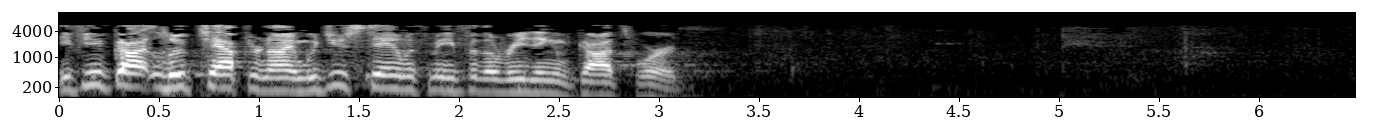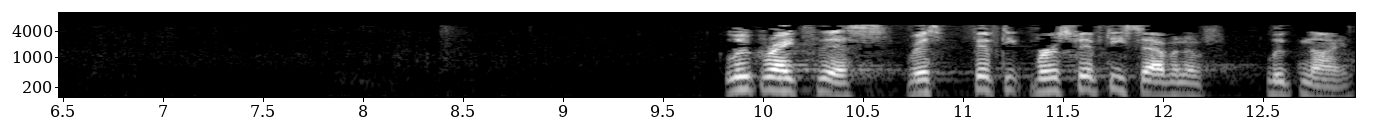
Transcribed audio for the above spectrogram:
If you've got Luke chapter 9, would you stand with me for the reading of God's Word? Luke writes this, verse, 50, verse 57 of Luke 9.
